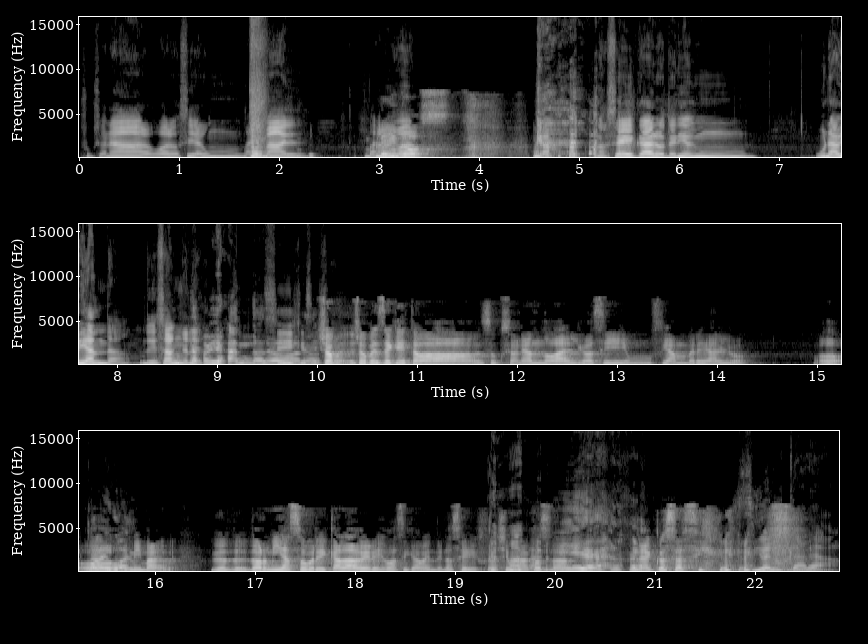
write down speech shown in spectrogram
succionar o algo así, algún animal. Blade ahogar. 2. No sé, claro, tenía un, una vianda de sangre. Una vianda, ¿no? Sí, qué no. sé Yo, yo pensé que estaba succionando algo así, un fiambre, algo. O, o Ah, igual. mi dormía sobre cadáveres, básicamente. No sé, flashé una cosa, una cosa así. Sí, al carajo.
